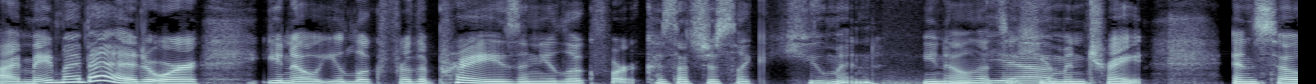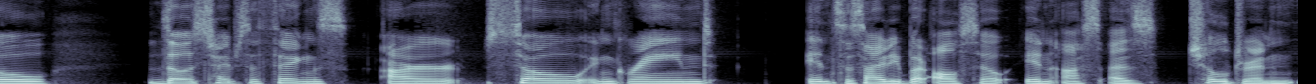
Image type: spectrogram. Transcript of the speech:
I made my bed or you know, you look for the praise and you look for it cuz that's just like human, you know? That's Yeah. a human trait. And so those types of things are so ingrained in society but also in us as children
